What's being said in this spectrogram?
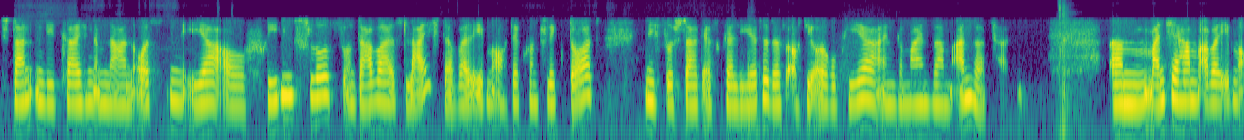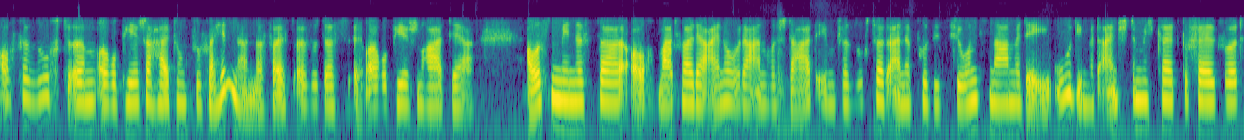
standen die Zeichen im Nahen Osten eher auf Friedensschluss und da war es leichter, weil eben auch der Konflikt dort nicht so stark eskalierte, dass auch die Europäer einen gemeinsamen Ansatz hatten. Ähm, manche haben aber eben auch versucht, ähm, europäische Haltung zu verhindern. Das heißt also, dass im Europäischen Rat der Außenminister auch manchmal der eine oder andere Staat eben versucht hat, eine Positionsnahme der EU, die mit Einstimmigkeit gefällt wird,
